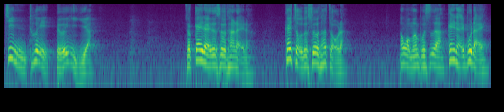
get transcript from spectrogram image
进退得宜呀、啊。说该来的时候他来了，该走的时候他走了。啊，我们不是啊，该来不来，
